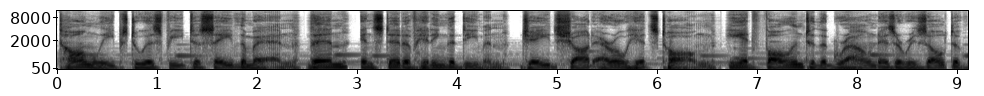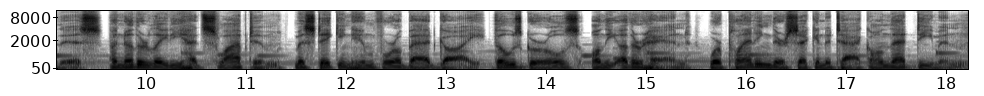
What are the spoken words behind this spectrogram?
Tong leaps to his feet to save the man. Then, instead of hitting the demon, Jade's shot arrow hits Tong. He had fallen to the ground as a result of this. Another lady had slapped him, mistaking him for a bad guy. Those girls, on the other hand, were planning their second attack on that demon.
